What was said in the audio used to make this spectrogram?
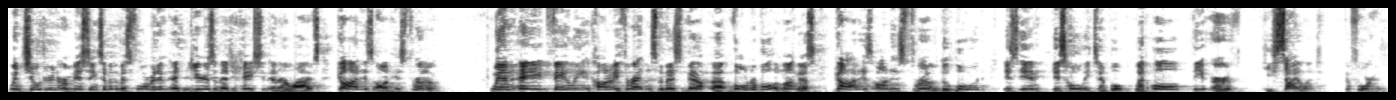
When children are missing some of the most formative ed- years of education in their lives, God is on his throne. When a failing economy threatens the most uh, vulnerable among us, God is on his throne. The Lord is in his holy temple. Let all the earth be silent before him.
